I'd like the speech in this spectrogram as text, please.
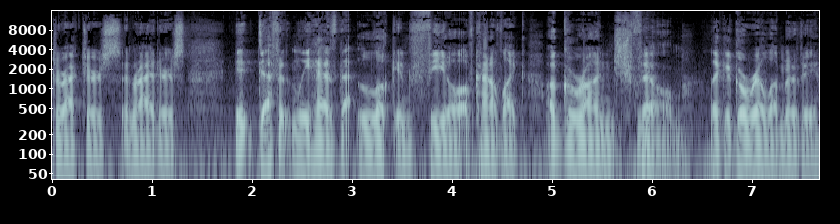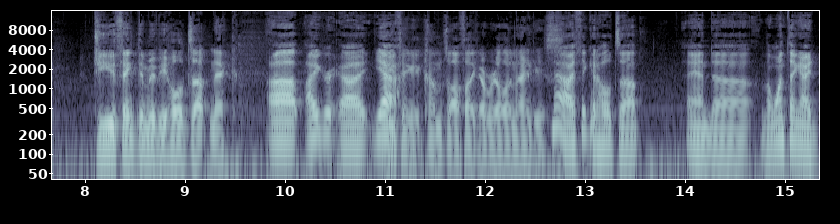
directors and writers. It definitely has that look and feel of kind of like a grunge film, like a guerrilla movie. Do you think the movie holds up, Nick? Uh, I agree. Uh, yeah. Do you think it comes off like a real '90s? No, I think it holds up. And uh, the one thing I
